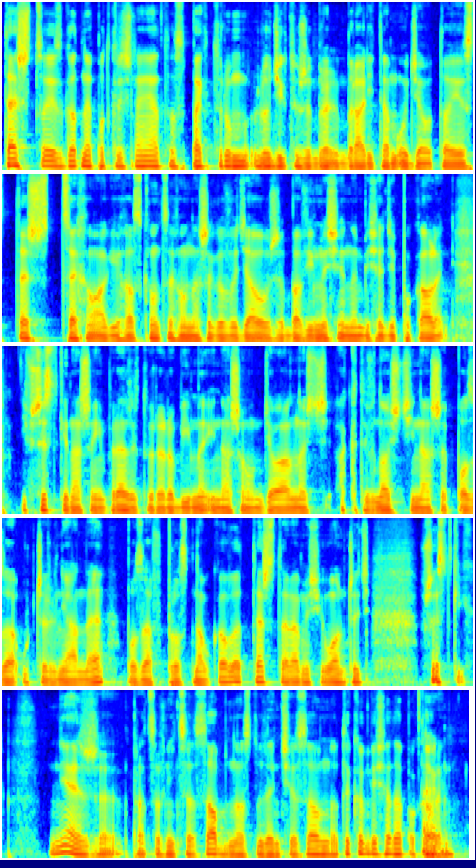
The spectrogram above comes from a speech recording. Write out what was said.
też, co jest godne podkreślenia, to spektrum ludzi, którzy bra- brali tam udział. To jest też cechą agiechowską, cechą naszego wydziału, że bawimy się na biesiadzie pokoleń. I wszystkie nasze imprezy, które robimy i naszą działalność, aktywności nasze pozauczelniane, poza wprost naukowe, też staramy się łączyć wszystkich. Nie, że pracownicy osobno, studenci osobno, tylko biesiada pokoleń. Tak.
